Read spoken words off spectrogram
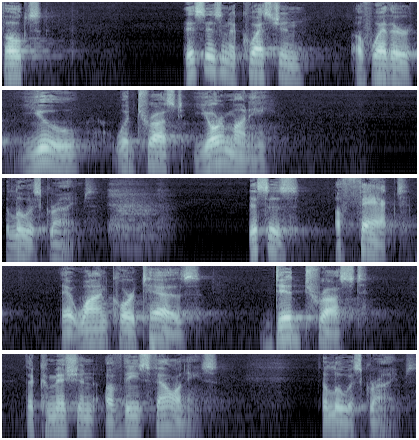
Folks, this isn't a question of whether you would trust your money to Louis Grimes. This is a fact that Juan Cortez did trust the commission of these felonies to Louis Grimes.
